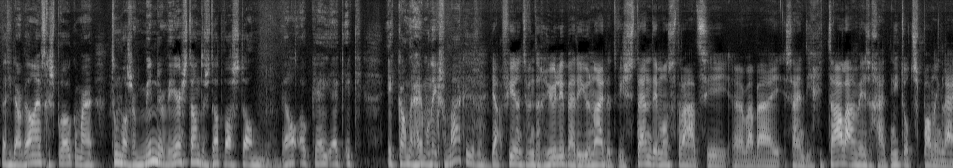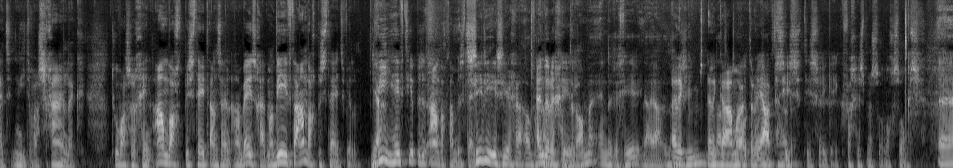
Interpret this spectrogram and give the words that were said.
dat hij daar wel heeft gesproken, maar toen was er minder weerstand, dus dat was dan wel oké. Ik, ik, ik kan er helemaal niks van maken hierin. Ja, 24 juli bij de United We Stand demonstratie, uh, waarbij zijn digitale aanwezigheid niet tot spanning leidt, niet waarschijnlijk. Toen was er geen aandacht besteed aan zijn aanwezigheid. Maar wie heeft de aandacht besteed, Willem? Wie heeft hier aandacht aan besteed? Sidi is hier gaan over en de regering. drammen en de regering. Nou ja, het en de. En de Kamer. Ja, precies. Het is, ik, ik vergis me nog soms. Uh,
